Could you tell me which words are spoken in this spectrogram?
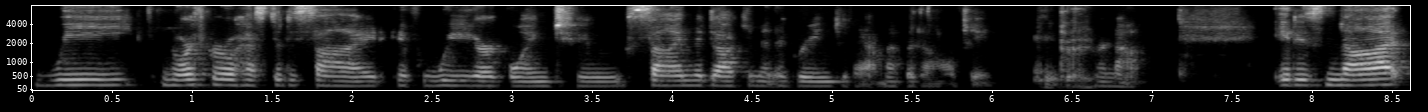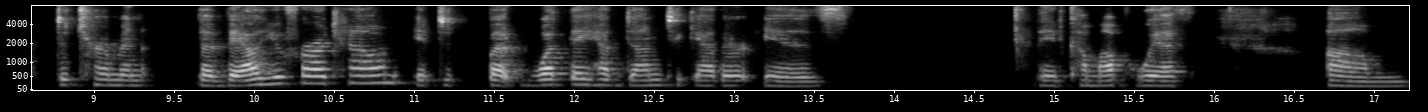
we, Northborough has to decide if we are going to sign the document agreeing to that methodology Okay. or not. It is not determine the value for our town, it, but what they have done together is they've come up with, um,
